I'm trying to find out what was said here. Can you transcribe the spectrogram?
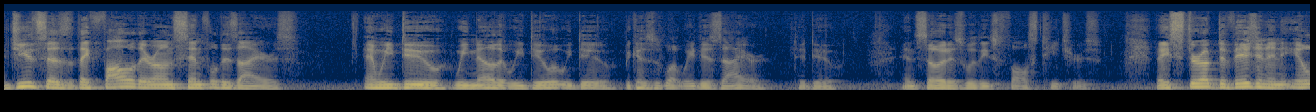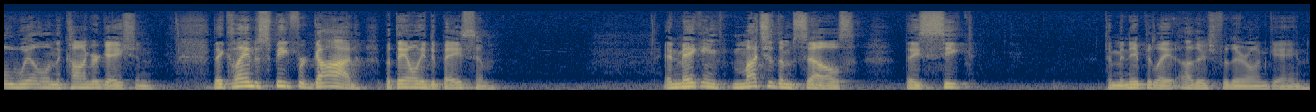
Jude says that they follow their own sinful desires. And we do, we know that we do what we do because of what we desire to do. And so it is with these false teachers. They stir up division and ill will in the congregation. They claim to speak for God, but they only debase him. And making much of themselves, they seek to manipulate others for their own gain.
